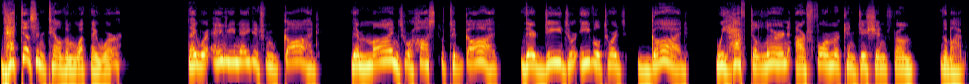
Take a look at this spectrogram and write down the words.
that doesn't tell them what they were. They were alienated from God. Their minds were hostile to God. Their deeds were evil towards God. We have to learn our former condition from the Bible.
